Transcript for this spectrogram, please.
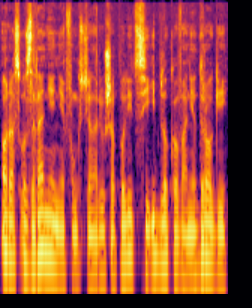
oraz o zranienie funkcjonariusza policji i blokowanie drogi.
